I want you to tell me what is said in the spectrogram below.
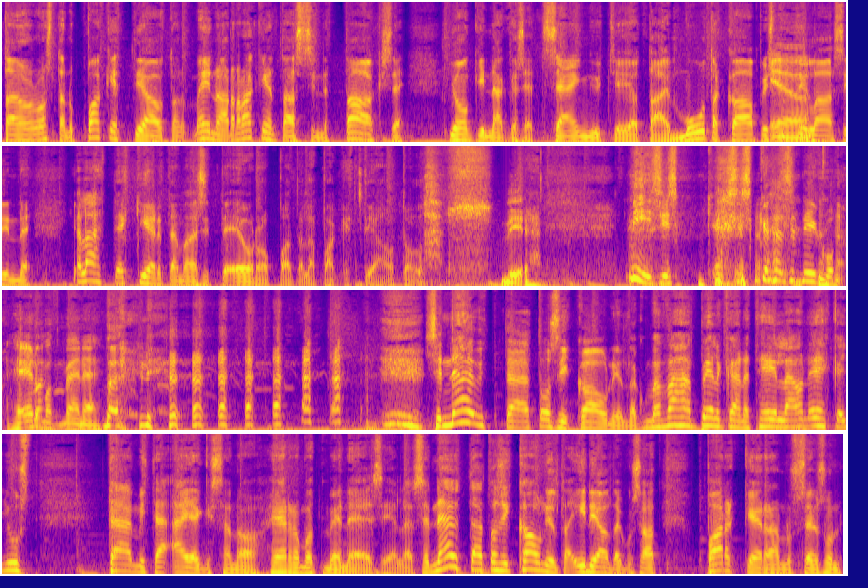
tai on ostanut pakettiauton, meinaa rakentaa sinne taakse jonkinnäköiset sängyt ja jotain muuta kaapistotilaa sinne ja lähtee kiertämään sitten Eurooppaa tällä pakettiautolla. Virhe. Niin, siis, siis kyllähän se niinku... Hermot menee. se näyttää tosi kaunilta, kun mä vähän pelkään, että heillä on ehkä just tämä, mitä äijäkin sanoo, hermot menee siellä. Se näyttää tosi kaunilta idealta, kun sä oot parkkeerannut sen sun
